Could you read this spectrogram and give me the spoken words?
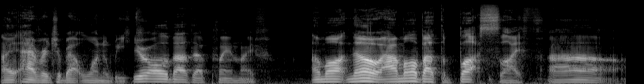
I average about one a week. You're all about that plane life. I'm all no, I'm all about the bus life. Ah,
